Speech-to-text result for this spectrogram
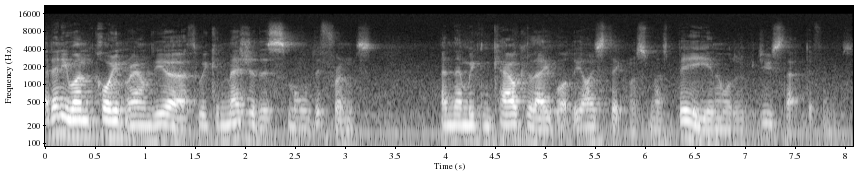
at any one point around the Earth, we can measure this small difference, and then we can calculate what the ice thickness must be in order to produce that difference.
